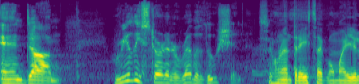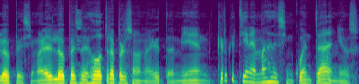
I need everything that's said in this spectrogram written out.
And, um, really started a revolution. Es una entrevista con Mario López. Y Mario López es otra persona que también creo que tiene más de 50 años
